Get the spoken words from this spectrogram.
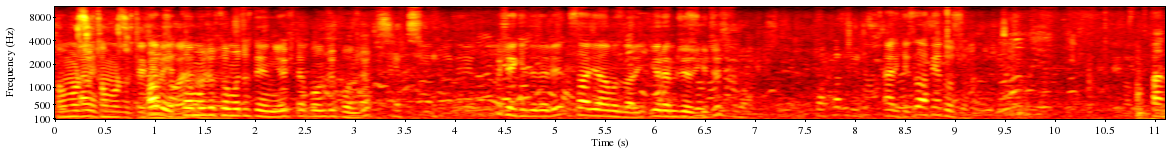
Tomurcuk Hani- tomurcuk dediğimiz Tabii olay değil mi? tomurcuk tomurcuk deniliyor işte boncuk boncuk. Bu şekilde de bir sarı yağımız var. Yöremize özgüdür. Herkese afiyet olsun. Ben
